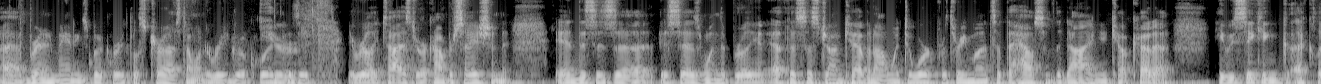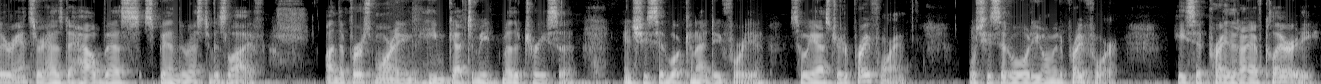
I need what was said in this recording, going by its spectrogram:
uh, Brennan Manning's book, Ruthless Trust. I want to read real quick because it it really ties to our conversation. And this is uh, it says when the brilliant ethicist John Kavanaugh went to work for three months at the House of the Dying in Calcutta, he was seeking a clear answer as to how best spend the rest of his life. On the first morning, he got to meet Mother Teresa, and she said, "What can I do for you?" So he asked her to pray for him. Well, she said, "Well, what do you want me to pray for?" He said, "Pray that I have clarity."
